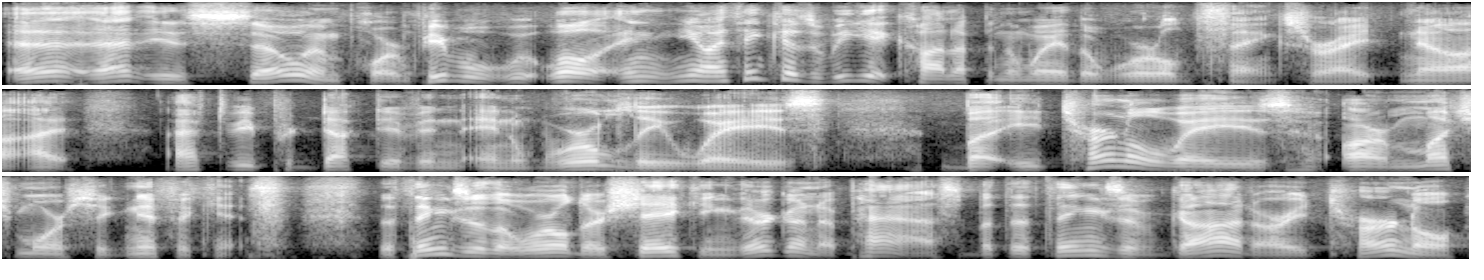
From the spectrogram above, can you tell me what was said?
Uh, that is so important. People, well, and you know, I think because we get caught up in the way the world thinks, right? Now, I, I have to be productive in, in worldly ways, but eternal ways are much more significant. The things of the world are shaking; they're going to pass, but the things of God are eternal.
